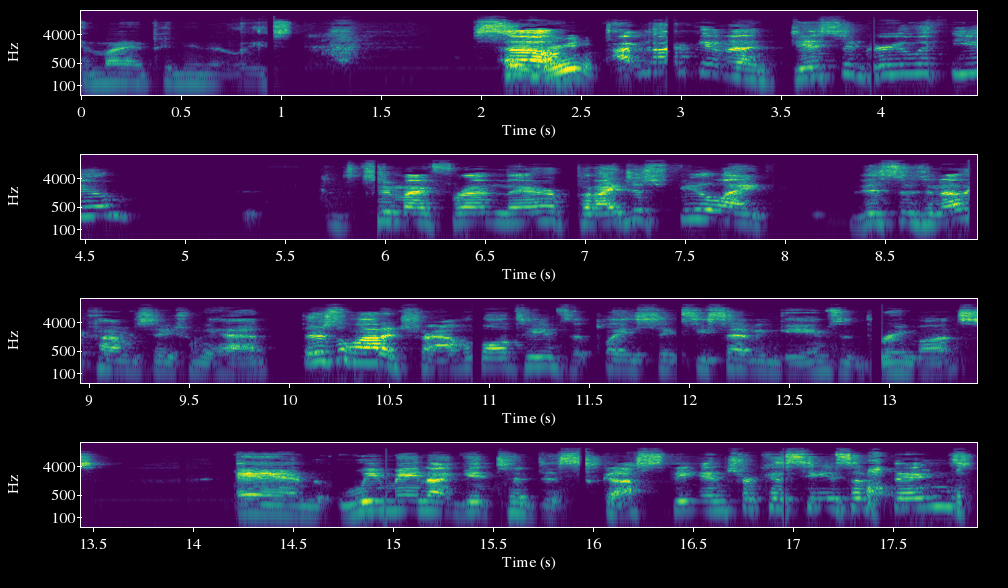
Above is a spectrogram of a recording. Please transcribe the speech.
in my opinion, at least. So. I'm not gonna disagree with you to my friend there, but I just feel like this is another conversation we had. There's a lot of travel ball teams that play 67 games in three months. And we may not get to discuss the intricacies of things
